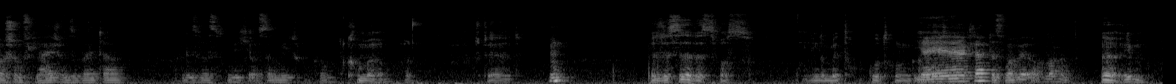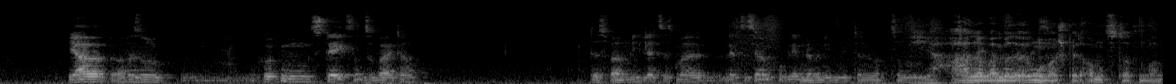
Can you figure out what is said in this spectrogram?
auch schon Fleisch und so weiter, alles was nicht aus der Metro kommt. Komm mal, verstehe nicht. Hm? Ja, das ist ja das, was in der Metro gut kann. Ja, ja, ja, klar, das wollen wir auch machen. ja eben. Ja, aber, so Rücken, Steaks und so weiter, das war nicht letztes Mal, letztes Jahr ein Problem. Da bin ich mich dann noch zum. Ja, zum da waren wir da irgendwann mal spät abends dort waren.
